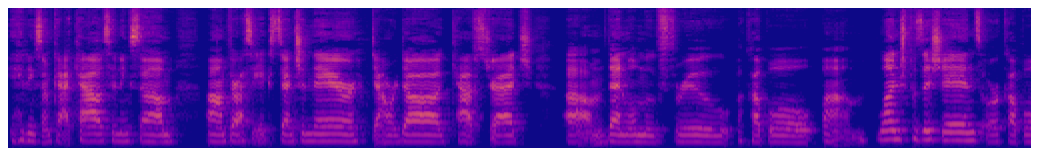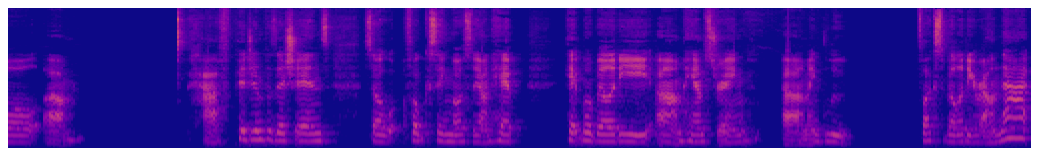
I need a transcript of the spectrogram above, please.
hitting some cat cows, hitting some um, thoracic extension there, downward dog, calf stretch. Um, then we'll move through a couple lunge positions or a couple half pigeon positions. So focusing mostly on hip, hip mobility, um, hamstring, um, and glute flexibility around that.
